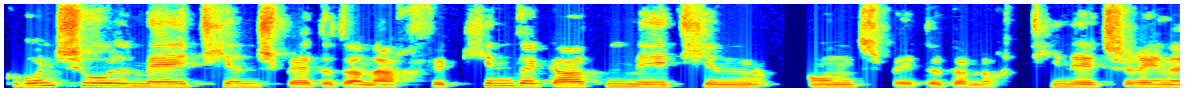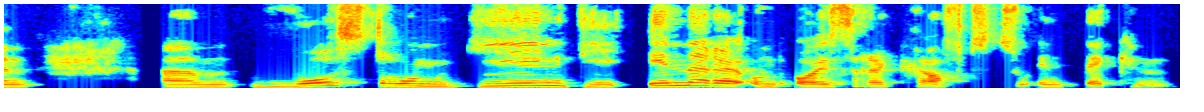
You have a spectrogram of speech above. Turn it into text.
Grundschulmädchen, später dann auch für Kindergartenmädchen und später dann noch Teenagerinnen, ähm, wo es darum ging, die innere und äußere Kraft zu entdecken.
